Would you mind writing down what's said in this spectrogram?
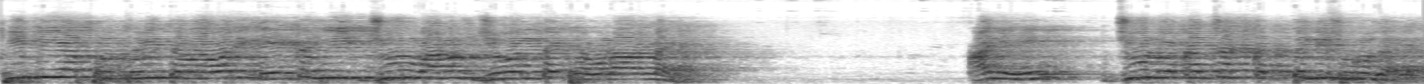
की मी या पृथ्वी तलावर एकही जू माणूस जिवंत ठेवणार नाही. आणि जू लोकांच्या कत्तली सुरू झाल्या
